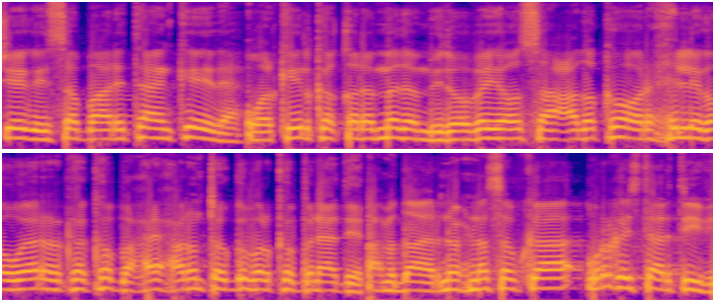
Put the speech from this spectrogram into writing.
sheegaysa baaritaankeeda wakiilka qaramada midoobay oo saacado ka hor xilliga weerarka ka baxay xarunta gobolka banaadir. Axmed daahir nuux nasabka wararka star t v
